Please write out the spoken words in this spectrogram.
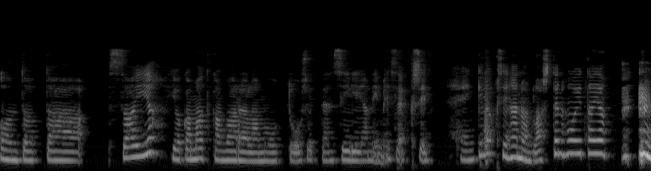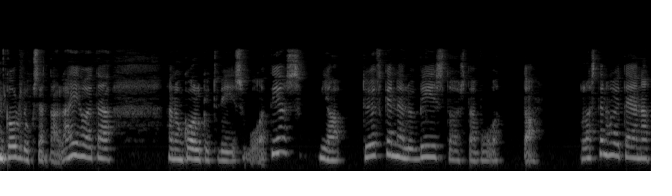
on tota, Saija, joka matkan varrella muuttuu sitten Silja-nimiseksi henkilöksi. Hän on lastenhoitaja, koulutukseltaan lähihoitaja. Hän on 35-vuotias ja työskennellyt 15 vuotta lastenhoitajana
